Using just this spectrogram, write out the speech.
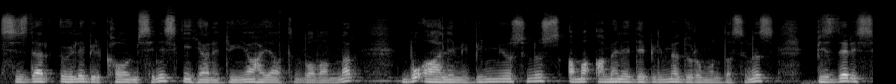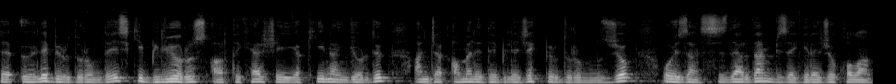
Sizler öyle bir kavimsiniz ki yani dünya hayatında olanlar bu alemi bilmiyorsunuz ama amel edebilme durumundasınız. Bizler ise öyle bir durumdayız ki biliyoruz artık her şeyi yakinen gördük ancak amel edebilecek bir durumumuz yok. O yüzden sizlerden bize gelecek olan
